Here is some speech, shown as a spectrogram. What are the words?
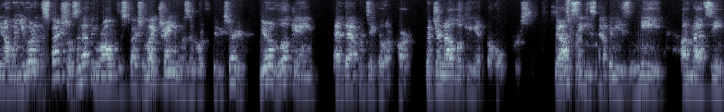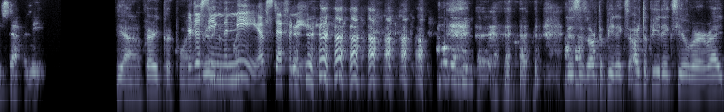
you know, when you go to the specialist, and nothing wrong with the special. My training was in orthopedic surgery. You're looking at that particular part, but you're not looking at the whole person. So I'm seeing Stephanie's knee. I'm not seeing Stephanie. Yeah, very good point. You're just really seeing the point. knee of Stephanie. this is orthopedics, orthopedics humor, right?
